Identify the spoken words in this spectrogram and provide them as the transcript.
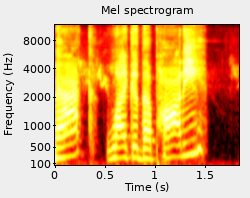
Mac, like the potty.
